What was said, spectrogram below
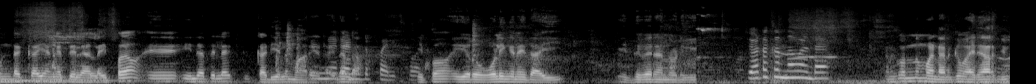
ഉണ്ടക്കായി അങ്ങനത്തെ ഉള്ള ഇപ്പൊ ഇതിന്റെ അകത്തിലെ കടിയെല്ലാം മാറിയിട്ടാ? ഇതണ്ട ഇപ്പൊ ഈ റോൾ ഇങ്ങനെ ഇതായി. ഇത് വരാൻ തുടങ്ങി. ചേട്ടക്ക് എന്നാ വേണ്ടേ? എനിക്കൊന്നും വേണ്ട എനിക്ക് വരാറിഞ്ഞു.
